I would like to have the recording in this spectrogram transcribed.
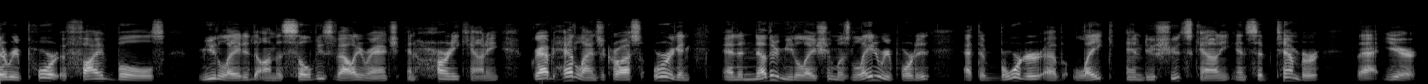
the report of five bulls mutilated on the Silvies Valley Ranch in Harney County grabbed headlines across Oregon, and another mutilation was later reported at the border of Lake and Deschutes County in September that year.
